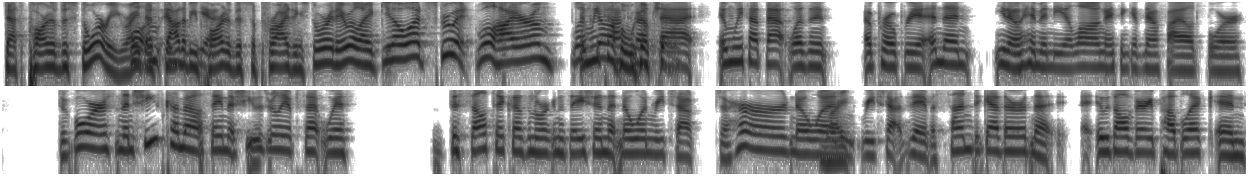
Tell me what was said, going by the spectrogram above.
That's part of the story, right? Well, That's um, and- got to be yeah. part of the surprising story. They were like, you know what? Screw it. We'll hire him. Let's and we go. talked about care." that, and we thought that wasn't appropriate. And then you know him and Nia Long, I think, have now filed for divorce, and then she's come out saying that she was really upset with the Celtics as an organization that no one reached out to her, no one Right. reached out. They have a son together, and that it was all very public, and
